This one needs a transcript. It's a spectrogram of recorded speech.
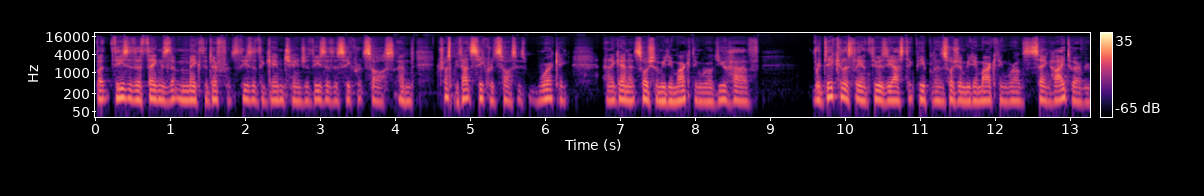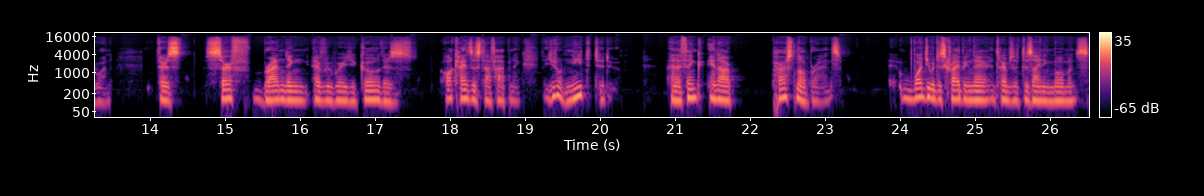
But these are the things that make the difference. These are the game changers. These are the secret sauce. And trust me, that secret sauce is working. And again, at social media marketing world, you have ridiculously enthusiastic people in social media marketing world saying hi to everyone. There's surf branding everywhere you go. There's all kinds of stuff happening that you don't need to do. And I think in our personal brands, what you were describing there in terms of designing moments,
